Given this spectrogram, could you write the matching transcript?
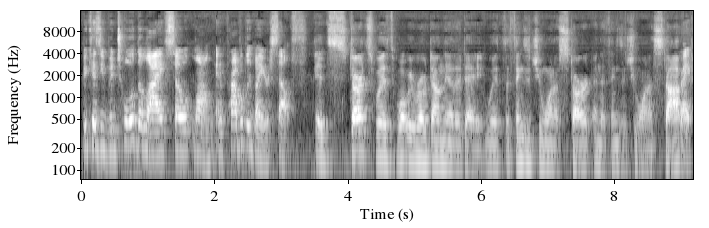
because you've been told the lie so long and probably by yourself. It starts with what we wrote down the other day with the things that you want to start and the things that you want to stop. Right.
